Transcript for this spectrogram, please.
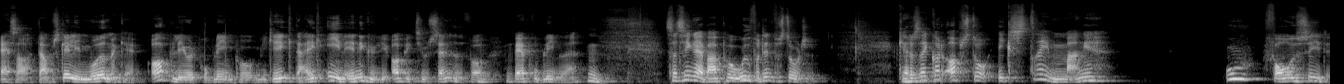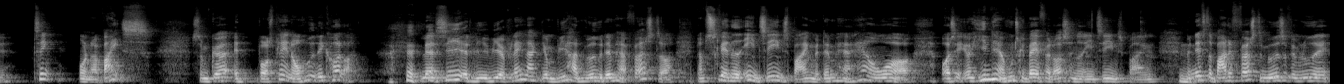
altså, der er forskellige måder, man kan opleve et problem på. Vi kan ikke, der er ikke en endegyldig objektiv sandhed for, mm. hvad problemet er. Mm. Så tænker jeg bare på, ud fra den forståelse, kan der så ikke godt opstå ekstremt mange uforudsete ting undervejs, som gør, at vores plan overhovedet ikke holder. Lad os sige, at vi, vi har planlagt, at vi har et møde med dem her først, og når så skal vi have noget en-til-en sparring med dem her herover og, og, og hende her, hun skal i hvert fald også have noget en-til-en sparring. Mm. Men efter bare det første møde, så finder vi ud af,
